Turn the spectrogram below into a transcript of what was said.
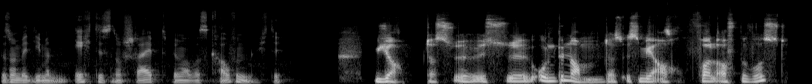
dass man mit jemandem echtes noch schreibt, wenn man was kaufen möchte. Ja, das äh, ist äh, unbenommen. Das ist mir auch voll oft bewusst.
